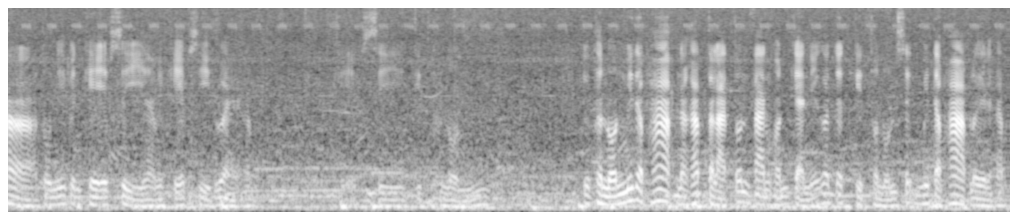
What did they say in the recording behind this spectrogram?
อ่า ตรงนี้เป็น KFC นะเป็น KFC ด้วยนะครับ KFC ติดถนน ติดถนนมิตรภาพนะครับ ตลาดต้นตาลขอนแก่นนี้ก็จะติดถนนเส้นมิตรภาพเลยนะครับ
